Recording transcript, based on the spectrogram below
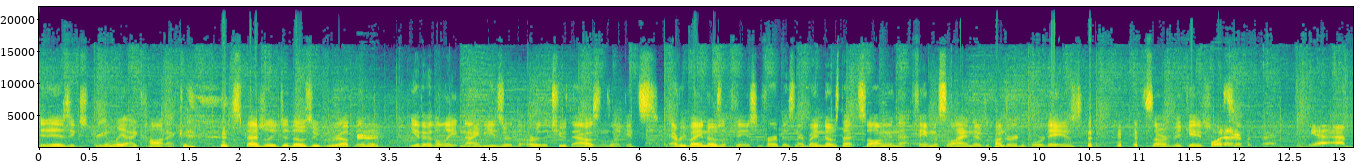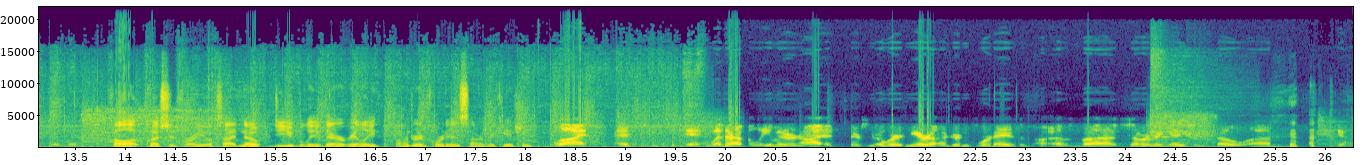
It is extremely iconic, especially to those who grew up in either the late '90s or the or the 2000s. Like it's everybody knows what Phineas and Ferb is, and everybody knows that song and that famous line. There's 104 days, summer vacation. One hundred percent. Yeah, absolutely. follow up question for you. Side note: Do you believe there are really 104 days summer vacation? Well, I, it's, it, whether I believe it or not, it, there's nowhere near 104 days of, of uh, summer vacation. So, uh, yeah,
